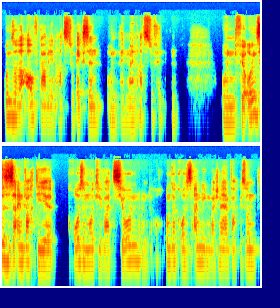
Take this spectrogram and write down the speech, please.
unsere Aufgabe, den Arzt zu wechseln und einen neuen Arzt zu finden. Und für uns ist es einfach die große Motivation und auch unser großes Anliegen bei Schnell einfach gesund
